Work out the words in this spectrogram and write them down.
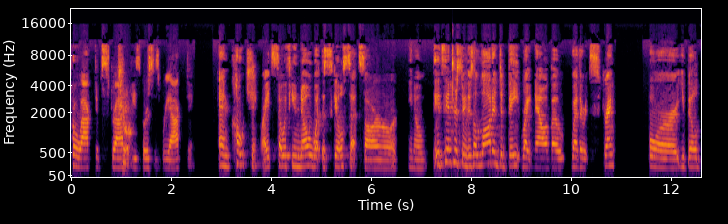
proactive strategies sure. versus reacting and coaching, right? So if you know what the skill sets are or, you know, it's interesting. There's a lot of debate right now about whether it's strength or you build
